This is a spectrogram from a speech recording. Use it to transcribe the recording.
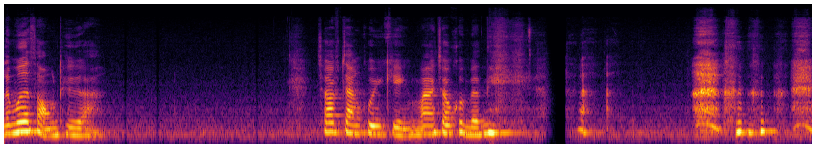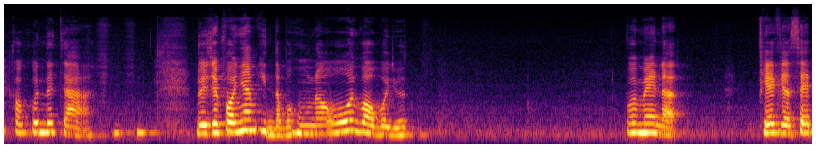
ละเมอสองเทือชอบจังคุยเก่งมากชอบคนแบบนี้ ขอบคุณนะจ๊ะโดยเฉพาะย่ามกินตับกหุงนะโอ้ยบอกบ่หยุดว่าแม่น่ะ เพชรกับเซ็ต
